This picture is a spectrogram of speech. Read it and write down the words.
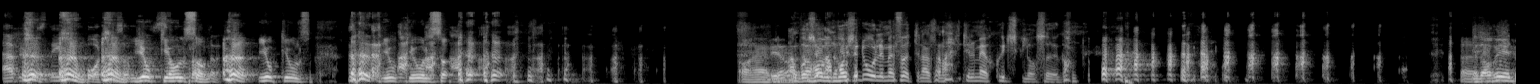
Ja, precis, det är som, Jocke Olsson. Jocke Olsson. Jocke Olsson. ja, han, var så, han var så dålig med fötterna så han hade till och med skyddsglasögon. Men då, har vi,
